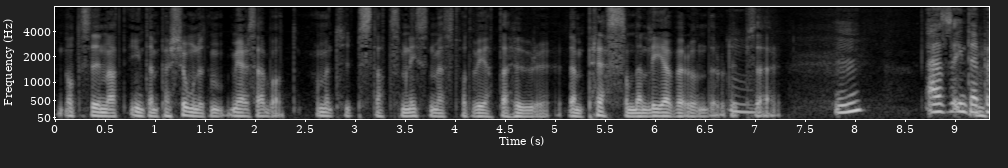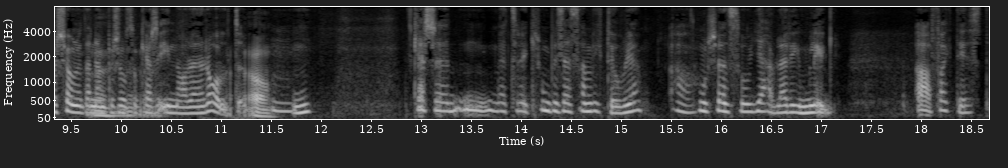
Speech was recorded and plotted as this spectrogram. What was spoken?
Något i stil med att inte en person utan mer så här bara att, ja, men typ statsministern mest för att veta hur den press som den lever under och typ Mm. så här. Mm. Alltså inte en Mm. person utan en person som Mm. kanske innehar en roll typ. Ja, Mm. Kanske mm, vet du, kronprinsessan Victoria. Ja. Hon känns så jävla rimlig. ja, faktiskt.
